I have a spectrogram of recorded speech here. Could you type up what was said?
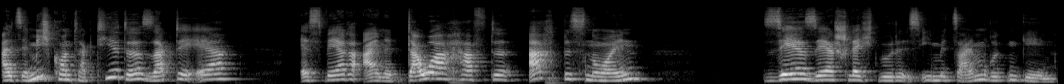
Als er mich kontaktierte, sagte er, es wäre eine dauerhafte 8 bis 9. Sehr, sehr schlecht würde es ihm mit seinem Rücken gehen.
